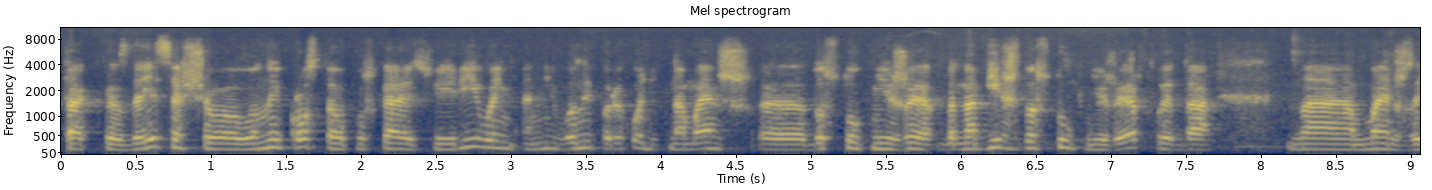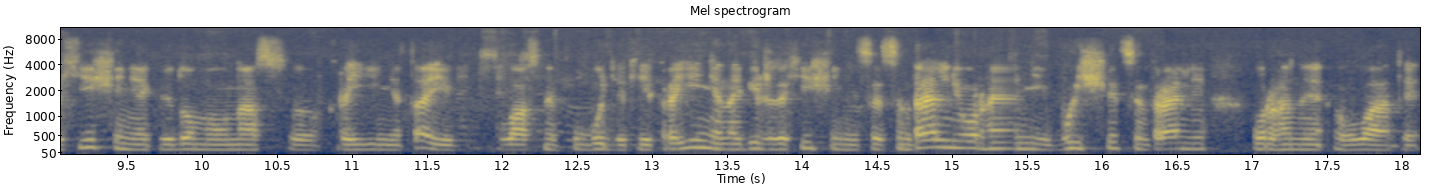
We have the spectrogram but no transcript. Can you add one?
так здається, що вони просто опускають свій рівень, вони переходять на менш е, доступні жертви, на більш доступні жертви, да, на менш захищені, як відомо у нас в країні, та і власне по будь-якій країні найбільш захищені це центральні органи, вищі центральні органи влади.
